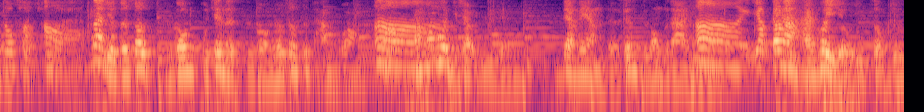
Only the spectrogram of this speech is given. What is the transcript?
都跑出哦。来，那有的时候子宫不见得子宫，有时候是膀胱，嗯。膀胱会比较圆亮亮的，跟子宫不大一样。嗯，要当然还会有一种就是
